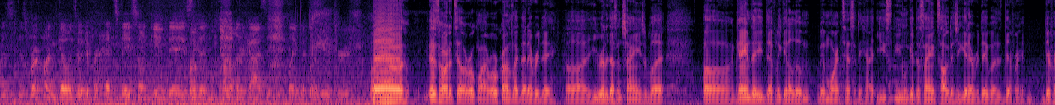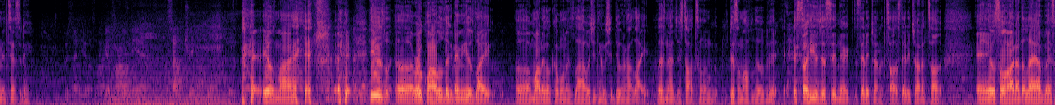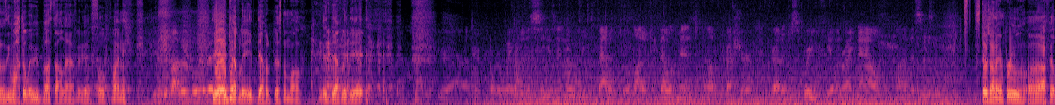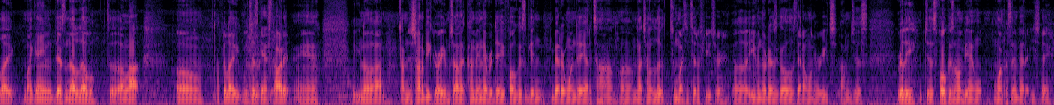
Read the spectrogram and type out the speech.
Does, does Roquan go into a different headspace on game days than other guys that you've played with over your career? Uh, it's hard to tell Roquan. Roquan's like that every day. Uh, he really doesn't change, but uh, game day you definitely get a little bit more intensity. You you gonna get the same talk that you get every day, but it's different different intensity. Whose idea was to give Marlon the uh, silent treatment it was mine. he was uh, Roquan was looking at me. He was like, uh, "Marlon gonna come on his live. What you think we should do?" And I was like, "Let's not just talk to him, piss him off a little bit." so he was just sitting there, steady trying to talk, steady trying to talk, and it was so hard not to laugh. But as soon as he walked away, we bust out laughing. It was so funny. You think it bothered him a little bit? yeah, it definitely, it definitely pissed him off. It definitely did. You're, uh, you're a quarter way through the season. Know, battled through a lot of development, a lot of pressure throughout it. Just where are you feeling right now uh, in this season? Still trying to improve. Uh, I feel like my game, there's another level to unlock. Um, I feel like we're just getting started, and you know, I, I'm just trying to be great. I'm trying to come in every day, focus, getting better one day at a time. Uh, I'm not trying to look too much into the future, uh, even though there's goals that I want to reach. I'm just really just focused on being one percent better each day.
